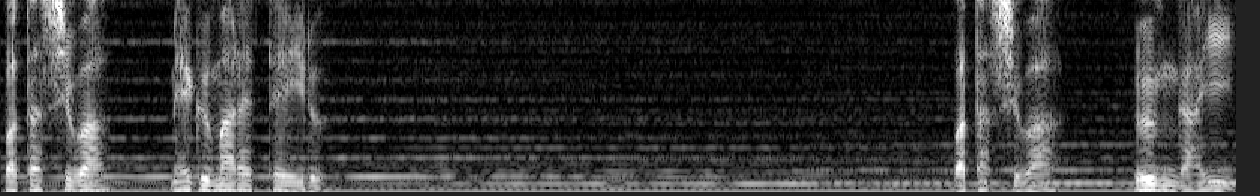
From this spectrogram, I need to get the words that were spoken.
私は恵まれている。私は運がいい。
